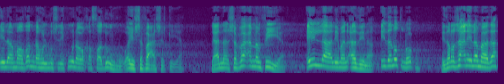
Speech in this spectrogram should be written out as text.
إلى ما ظنه المشركون وقصدوه وهي الشفاعة الشركية. لأن الشفاعة منفية إلا لمن أذن. إذا نطلب إذا رجعنا إلى ماذا؟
